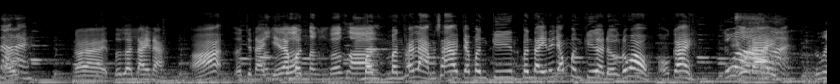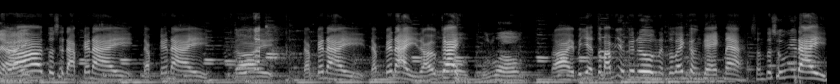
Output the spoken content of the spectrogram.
Này? Rồi, rồi tôi lên đây nè. Đó lên trên đây Từng vậy là mình từng bước thôi. mình mình phải làm sao cho bên kia bên đây nó giống bên kia là được đúng không? Ok Đúng rồi. đây. Đúng rồi đó tôi sẽ đập cái này đập cái này. Rồi đập cái này đập cái này. Rồi ok. Đúng luôn rồi bây giờ tôi bấm vô cái rương này tôi lấy cần gạt nè. Xong tôi xuống dưới đây.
